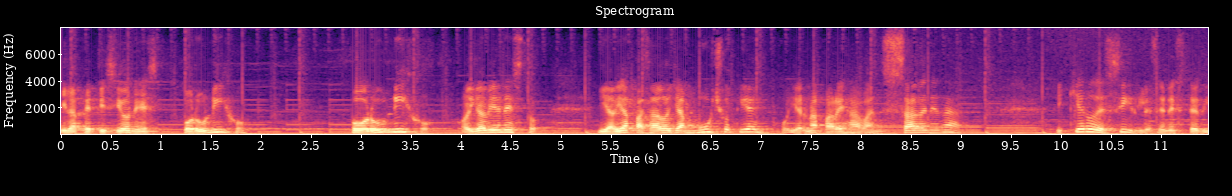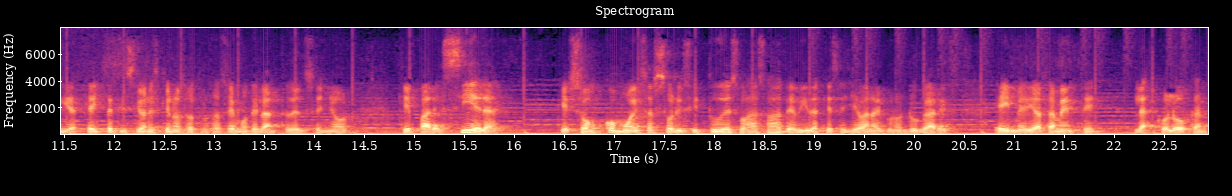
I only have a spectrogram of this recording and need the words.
y la petición es por un hijo, por un hijo. Oiga bien esto. Y había pasado ya mucho tiempo y era una pareja avanzada en edad. Y quiero decirles en este día que hay peticiones que nosotros hacemos delante del Señor que pareciera que son como esas solicitudes o esas hojas de vida que se llevan a algunos lugares e inmediatamente las colocan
